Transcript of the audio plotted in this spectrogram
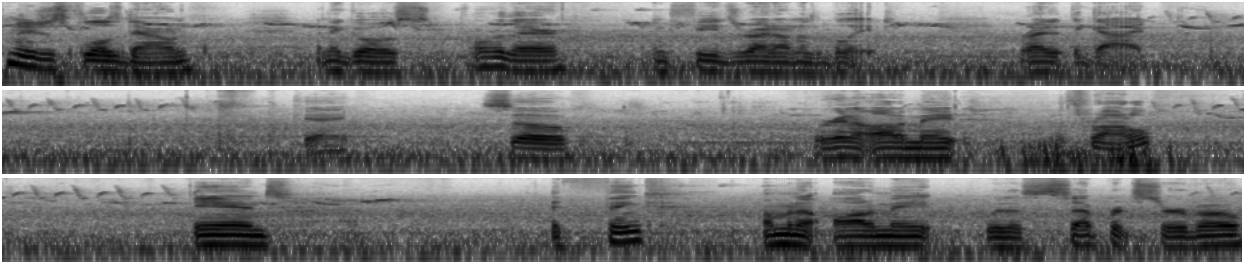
And it just flows down and it goes over there and feeds right onto the blade, right at the guide. Okay, so we're gonna automate the throttle and I think I'm gonna automate with a separate servo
